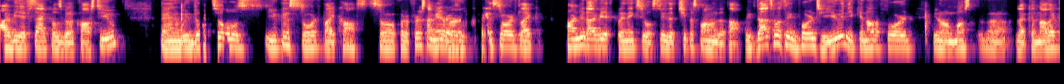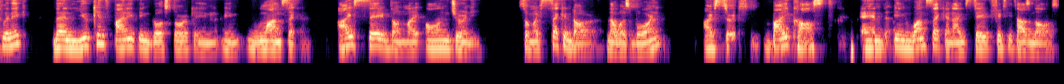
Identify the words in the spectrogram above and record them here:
IVF cycle is going to cost you. And we built tools you can sort by cost. So for the first time ever, you can sort like 100 IVF clinics. You'll see the cheapest one on the top. If that's what's important to you, and you cannot afford, you know, most uh, like another clinic, then you can find it in GoStork in in one second. I saved on my own journey. So my second daughter that was born, I searched by cost and in one second i saved $50000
